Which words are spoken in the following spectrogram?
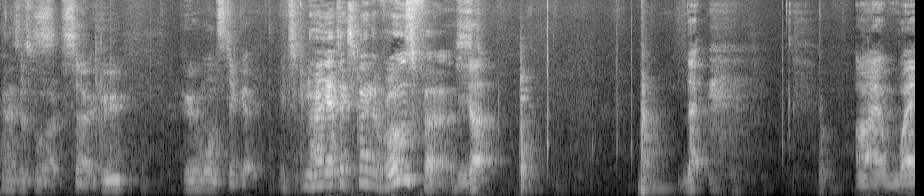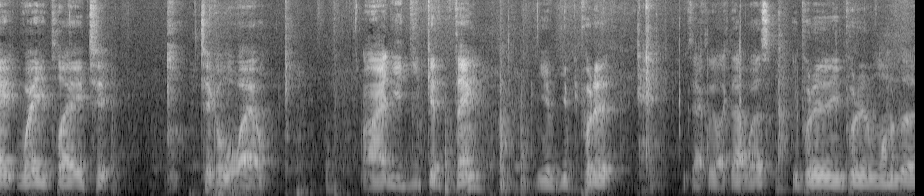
How does this work? So, who who wants to go? Ex- no, you have to explain the rules first. You got. That. Alright, way, way you play ti- Tickle the Whale. Alright, you, you get the thing, you, you put it exactly like that was. You put it you put it in one of the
